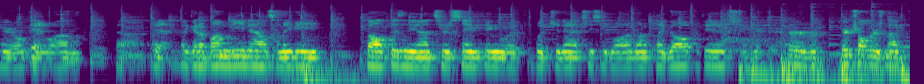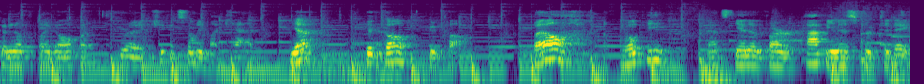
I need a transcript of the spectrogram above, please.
you're okay. Yeah. Well, uh, Yeah. I got a bum knee now, so maybe golf isn't the answer. Same thing with with Jeanette. She said, "Well, I want to play golf with you." She, her her shoulder's not good enough to play golf, but Right. she can still be my cat. Yeah. Good call. Good call. Well, Wilkie, that's the end of our happiness for today.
